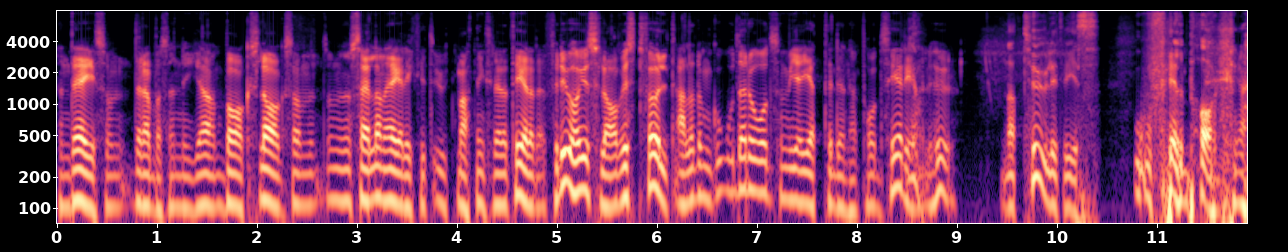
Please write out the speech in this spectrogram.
än dig som drabbas av nya bakslag som, som sällan är riktigt utmattningsrelaterade. För du har ju slaviskt följt alla de goda råd som vi har gett till den här poddserien, Ja. eller hur? Naturligtvis ofelbart. Ja.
